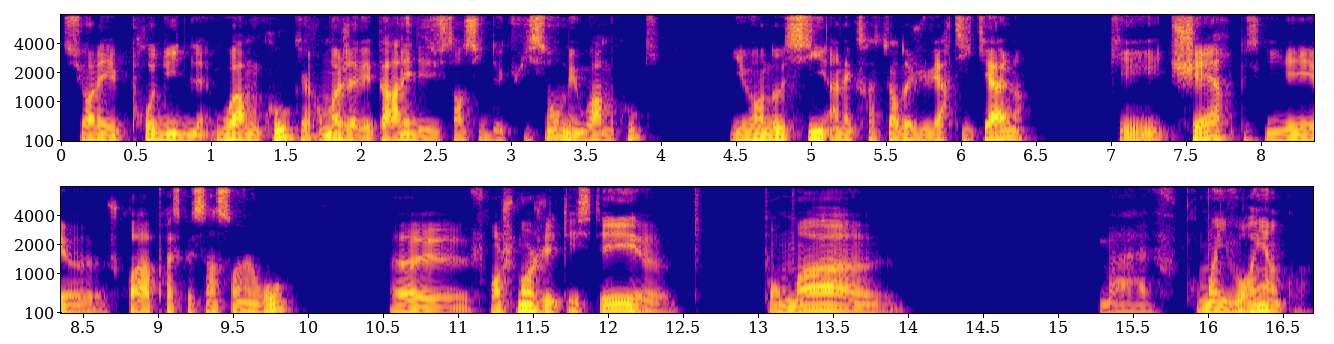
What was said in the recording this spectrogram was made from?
sur les produits de Warm Cook. Alors moi, j'avais parlé des ustensiles de cuisson, mais Warm Cook, ils vendent aussi un extracteur de jus vertical qui est cher, parce qu'il est, euh, je crois, à presque 500 euros. Euh, franchement, je l'ai testé. pour moi, bah, pour moi, il vaut rien, quoi.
